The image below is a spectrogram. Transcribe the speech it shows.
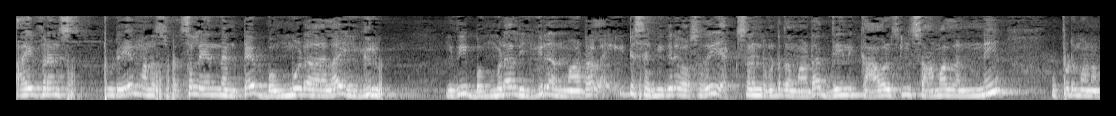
హాయ్ ఫ్రెండ్స్ టుడే మన స్పెషల్ ఏంటంటే బొమ్ముడాల ఇగురు. ఇది బొమ్ముడాల ఇగురు అనమాట లైట్ సెమిగిరి వస్తుంది ఎక్సలెంట్ ఉంటుంది అనమాట దీనికి కావాల్సిన సామాన్లన్నీ ఇప్పుడు మనం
